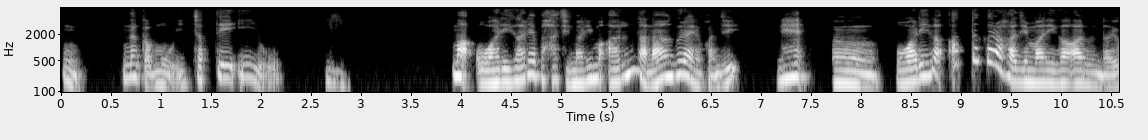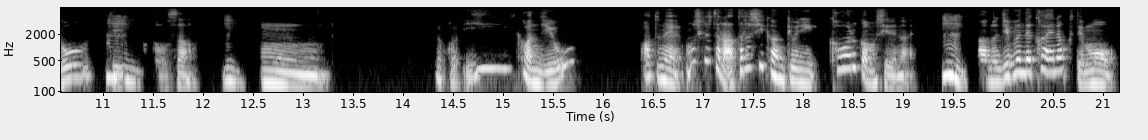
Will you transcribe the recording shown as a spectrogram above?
うん。なんかもう言っちゃっていいよ。うんまあ、終わりがあれば始まりもあるんだな、ぐらいの感じ？ね。うん。終わりがあったから始まりがあるんだよっていうことをさ、うんうん。なんかいい感じよ。あとね、もしかしたら新しい環境に変わるかもしれない。うん。あの、自分で変えなくても、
